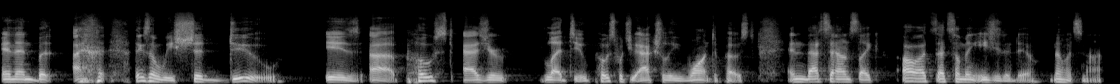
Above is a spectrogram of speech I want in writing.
and then, but I, I think something we should do is uh, post as you're led to post what you actually want to post. And that sounds like oh that's, that's something easy to do. No it's not.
